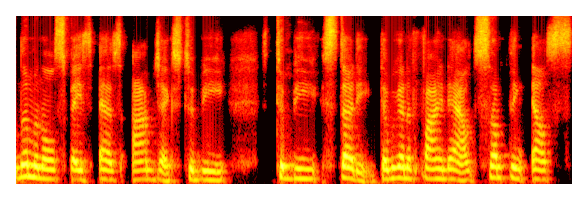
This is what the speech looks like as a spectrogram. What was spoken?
liminal space as objects to be to be studied, that we're going to find out something else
